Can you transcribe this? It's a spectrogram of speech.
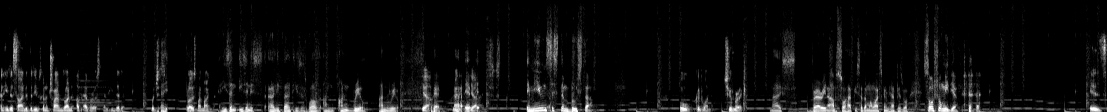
and he decided that he was going to try and run up Everest, and he did it, which is, blows my mind. He's in he's in his early 30s as well. Un, unreal. Unreal. Yeah. Okay. I mean, uh, i- yeah. i- immune system booster. Oh, good one. Turmeric. Nice. Very nice. I'm so happy you said that. My wife's gonna be happy as well. Social media. is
